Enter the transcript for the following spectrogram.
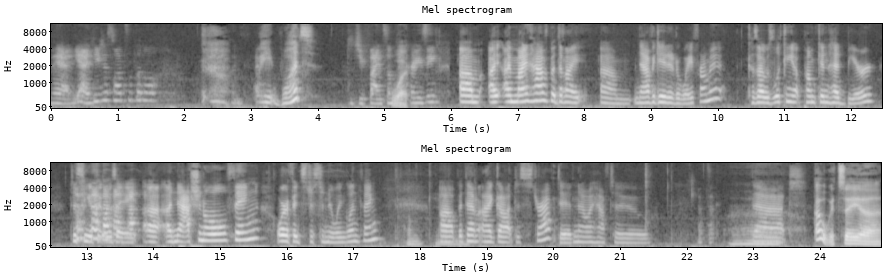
man, yeah, he just wants a little. Wait, what? Did you find something What? crazy? Um, I, I might have, but then I um, navigated away from it because I was looking at Pumpkinhead beer to see if it was a, a a national thing or if it's just a New England thing. Uh, but then I got distracted. Now I have to That's a, that Oh, it's a uh,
